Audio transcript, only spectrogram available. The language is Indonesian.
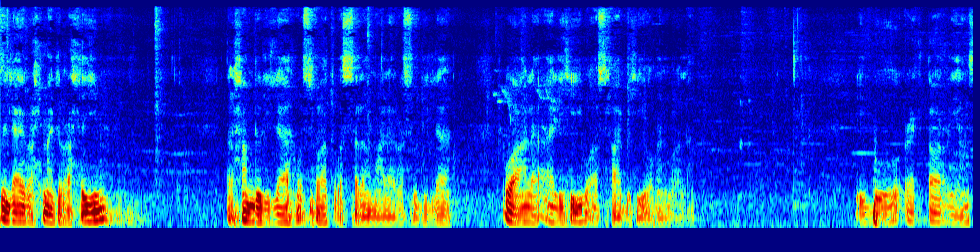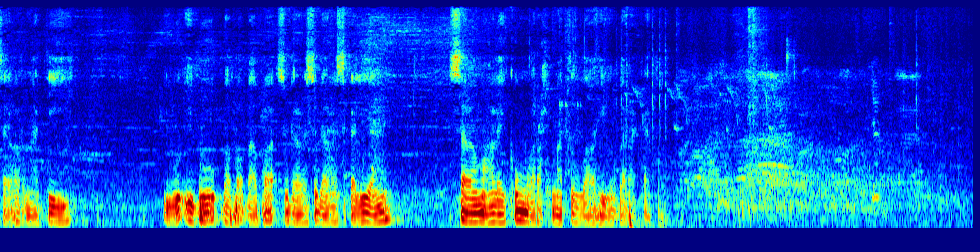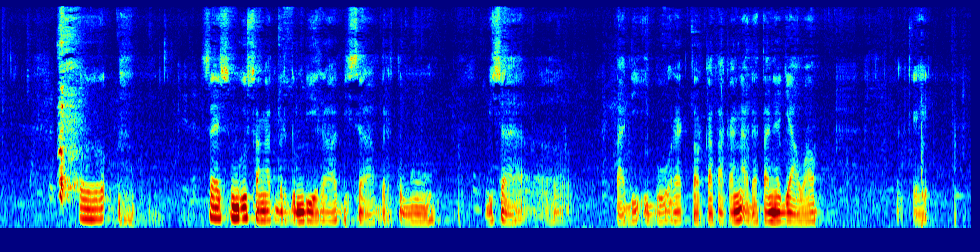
Bismillahirrahmanirrahim. Alhamdulillah wassalatu wassalamu ala Rasulillah wa ala alihi wa ashabihi wa man wala. Ibu Rektor yang saya hormati, ibu-ibu, bapak-bapak, saudara-saudara sekalian, Assalamualaikum warahmatullahi wabarakatuh. Uh, saya sungguh sangat bergembira bisa bertemu, bisa uh, tadi Ibu Rektor katakan ada tanya jawab. Oke,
